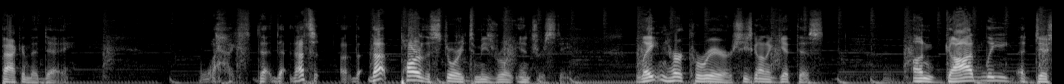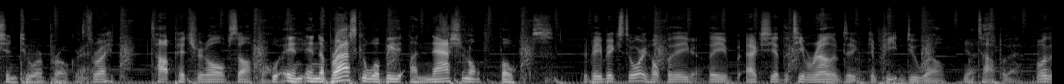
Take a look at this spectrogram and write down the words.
back in the day. Wow, that, that, that's uh, that part of the story to me is really interesting. Late in her career, she's going to get this ungodly addition to her program. That's right. Top pitcher in all of softball. And, and Nebraska will be a national focus. It'd be a big story. Hopefully, they, they actually have the team around them to compete and do well. On top of that, when,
